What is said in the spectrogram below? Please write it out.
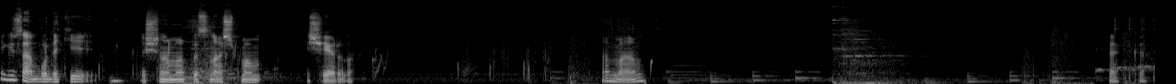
E güzel. Buradaki ışınlama noktasını açmam işe yaradı. Tamam. Bir dakika.「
